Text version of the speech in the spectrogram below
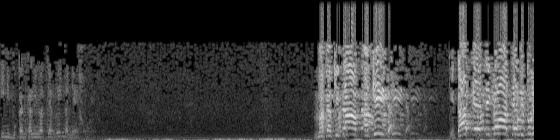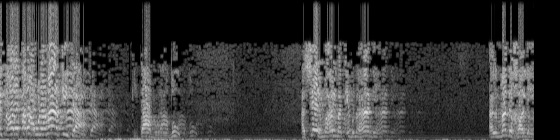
Ini bukan kalimat yang ringan ya ikhwan. Maka kitab akidah, kitab etikat yang ditulis oleh para ulama kita, kitab rudud. Syekh Muhammad Ibn Hadi Al-Madkhali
